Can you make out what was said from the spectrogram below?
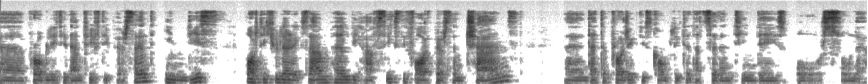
uh, probability than 50%. In this particular example, we have 65% chance uh, that the project is completed at 17 days or sooner.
